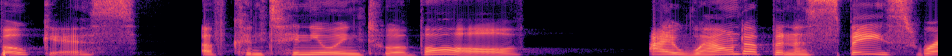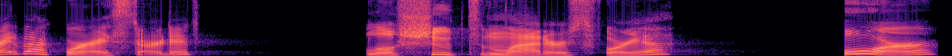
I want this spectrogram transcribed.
focus of continuing to evolve, I wound up in a space right back where I started little Chutes and Ladders for you. Or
